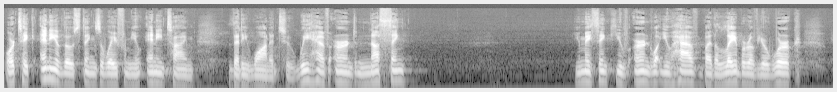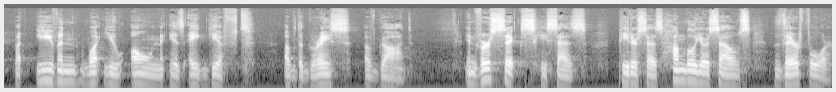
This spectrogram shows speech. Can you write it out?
or take any of those things away from you anytime that He wanted to. We have earned nothing. You may think you've earned what you have by the labor of your work but even what you own is a gift of the grace of God. In verse 6, he says, Peter says, Humble yourselves, therefore,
